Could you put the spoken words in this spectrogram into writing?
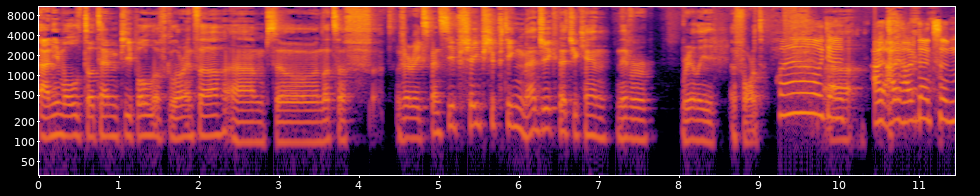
animal totem people of Glorantha. Um, so lots of very expensive shape shifting magic that you can never really afford. Well, yeah, Uh, I, I, I've known some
